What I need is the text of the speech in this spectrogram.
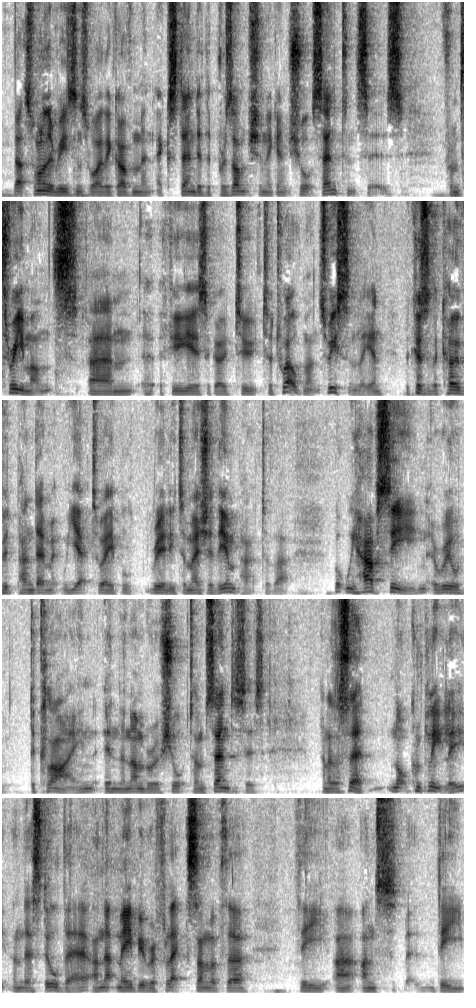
Mm. That's one of the reasons why the government extended the presumption against short sentences from three months um, a few years ago to, to 12 months recently. And because of the COVID pandemic, we're yet to able really to measure the impact of that. But we have seen a real decline in the number of short-term sentences. And as I said, not completely, and they're still there. And that maybe reflects some of the, the, uh, the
